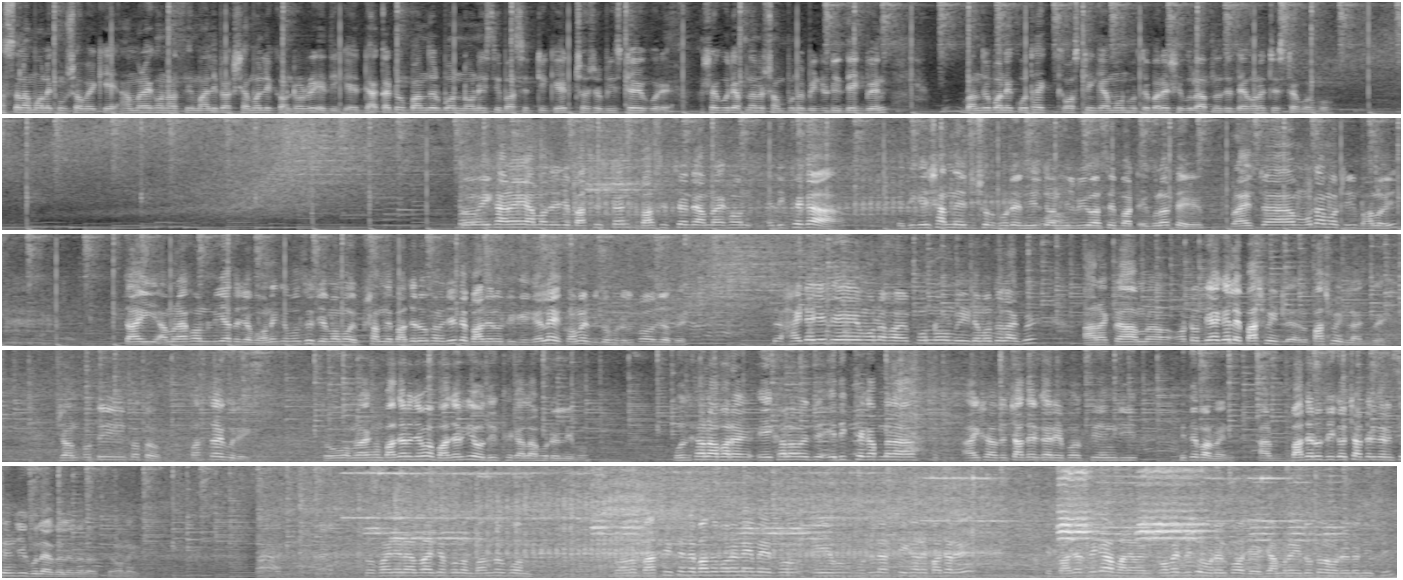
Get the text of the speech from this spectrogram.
আসসালামু আলাইকুম সবাইকে। আমরা এখন আছি মালিবাগ শ্যামলী কাউন্টারের এদিকে। Dhaka to Bandarban non AC বাসের টিকিট ছশো বিশ টাকা করে। আশা করি আপনারা সম্পূর্ণ ভিডিওটি দেখবেন। বান্দরবনে কোথায় কস্টিং কেমন হতে পারে সেগুলো আপনাদের দেখানোর চেষ্টা করব। তো এখানে আমাদের যে বাস স্ট্যান্ড বাস স্ট্যান্ডে আমরা এখন এদিক থেকে এদিকে সামনে হোটেল হিলটন হিল ভিউ আছে বাট এগুলাতে প্রাইসটা মোটামুটি ভালোই। তাই আমরা এখন ইয়াতে যাব। অনেকে বলছে যে, মামা সামনে বাজারের ওখানে যেতে বাজার ওদিকে গেলে কমের ভিতর হোটেল পাওয়া যাবে। হাইটা যেতে মনে হয় পনেরো মিনিটের মতো লাগবে। আর একটা আমরা অটো দেওয়া গেলে পাঁচ মিনিট পাঁচ মিনিট লাগবে। জনপ্রতি কত? পাঁচ টাকা করেই। তো আমরা এখন বাজারে যাব, বাজার গিয়ে ওদিক থেকে আলা হোটেল নিব। ওইখানে আবার এইখানেও যে এদিক থেকে আপনারা আইসা যে চাঁদের গাড়ি এরপর সিএনজি নিতে পারবেন। আর বাজারের দিকেও চাঁদের গাড়ি সিএনজিগুলো অ্যাভেলেবেল হচ্ছে অনেক। তো ফাইনালি আমরা এসে পড়লাম বান্দরবন। তো আমরা বাস স্ট্যান্ডে বান্দরবনে নেমে এরপর এই হোটেল আসছি এখানে বাজারে। বাজার থেকে মানে কমের ভিতর হোটেল পাওয়া যায়, যে আমরা এই দোতলা হোটেলটা নিচ্ছি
